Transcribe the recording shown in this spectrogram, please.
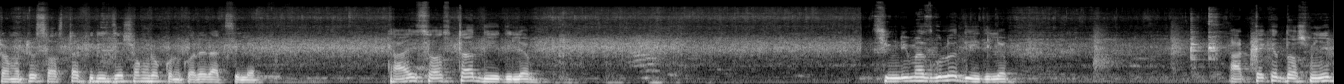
টমেটো সসটা ফ্রিজে সংরক্ষণ করে রাখছিলাম। থাই সসটা দিয়ে দিলাম। চিংড়ি মাছগুলো দিয়ে দিলাম। আট থেকে দশ মিনিট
